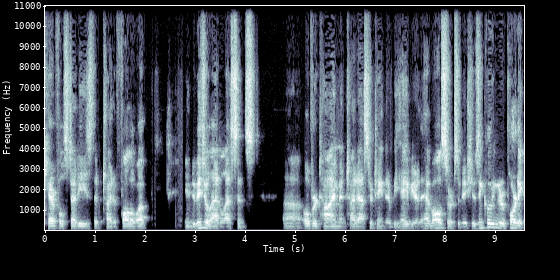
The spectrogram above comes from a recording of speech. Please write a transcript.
careful studies that try to follow up individual adolescents uh, over time and try to ascertain their behavior. They have all sorts of issues, including the reporting.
